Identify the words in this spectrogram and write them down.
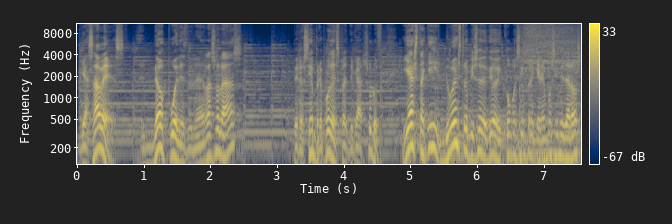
ya sabes, no puedes tenerlas solas pero siempre puedes practicar su luz. Y hasta aquí nuestro episodio de hoy. Como siempre queremos invitaros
